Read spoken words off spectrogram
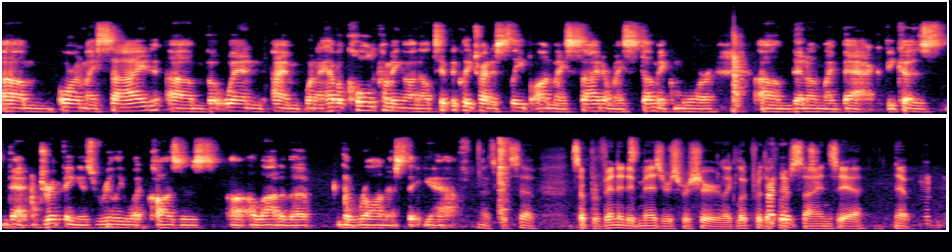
um, or on my side, um, but when I'm when I have a cold coming on, I'll typically try to sleep on my side or my stomach more um, than on my back because that dripping is really what causes uh, a lot of the the rawness that you have. That's good stuff. So preventative measures for sure. Like look for the first signs. Yeah. Yep. Mm-hmm.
